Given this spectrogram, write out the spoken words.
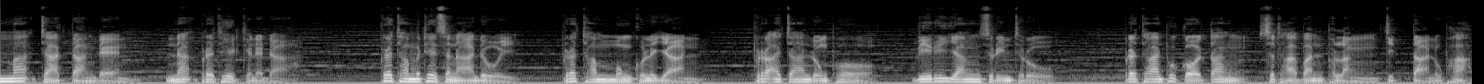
รมะจากต่างแดน ณ ประเทศแคนาดา พระธรรมเทศนาโดย พระธรรมมงคลยาน พระอาจารย์หลวงพ่อ วิริยังสุรินทโร ประธานผู้ก่อตั้งสถาบันพลังจิตตานุภาพ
